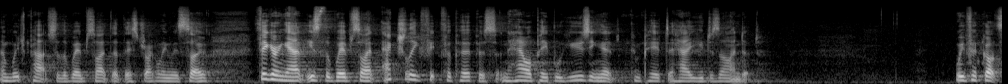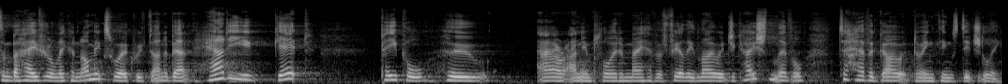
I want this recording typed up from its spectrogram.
and which parts of the website that they're struggling with. So figuring out is the website actually fit for purpose and how are people using it compared to how you designed it. We've got some behavioural economics work we've done about how do you get people who are unemployed and may have a fairly low education level to have a go at doing things digitally.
